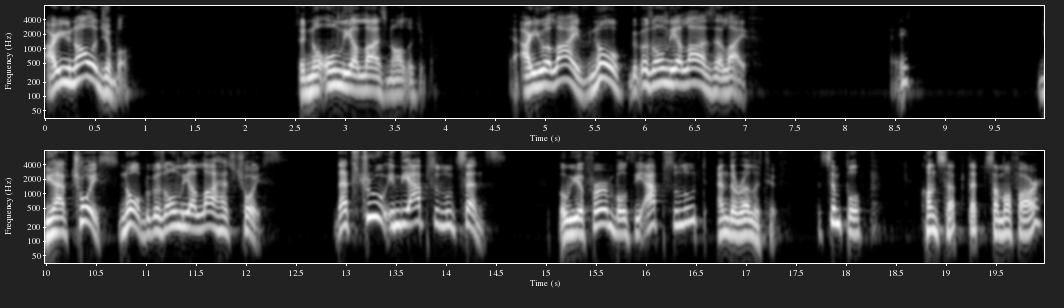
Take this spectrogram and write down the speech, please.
are you knowledgeable? So no, only Allah is knowledgeable. Are you alive? No, because only Allah is alive. Right? Do you have choice? No, because only Allah has choice. That's true in the absolute sense. But we affirm both the absolute and the relative. It's a simple concept that some of our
